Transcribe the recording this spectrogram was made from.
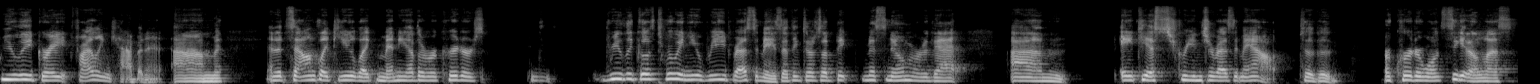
really great filing cabinet. Um, and it sounds like you, like many other recruiters, really go through and you read resumes. I think there's a big misnomer that um, ATS screens your resume out, so the recruiter won't see it unless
